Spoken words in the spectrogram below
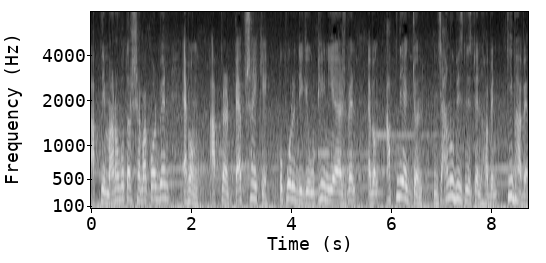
আপনি মানবতার সেবা করবেন এবং আপনার ব্যবসায়ীকে উপরের দিকে উঠিয়ে নিয়ে আসবেন এবং আপনি একজন জানু বিজনেসম্যান হবেন। কীভাবে?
